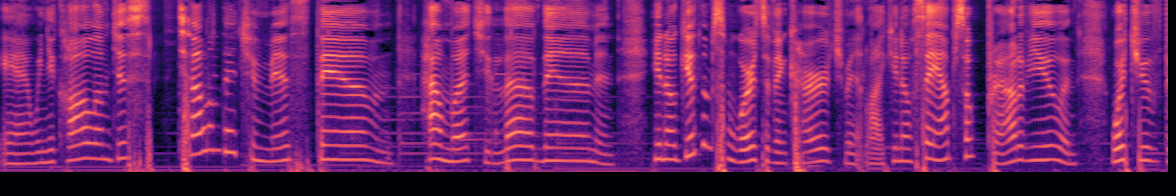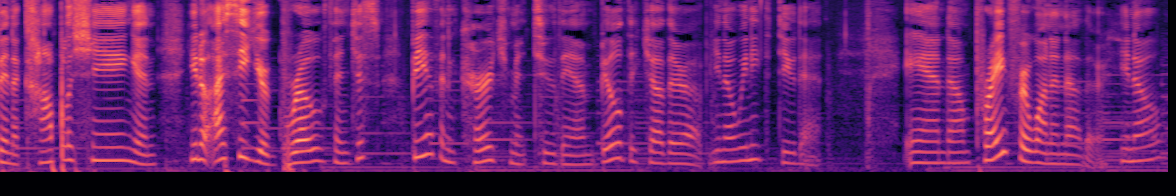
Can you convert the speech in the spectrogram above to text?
And when you call them, just tell them that you miss them and how much you love them and you know give them some words of encouragement like you know say i'm so proud of you and what you've been accomplishing. And you know i see your growth and just be of encouragement to them. Build each other up. You know we need to do that and um, pray for one another. You know,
